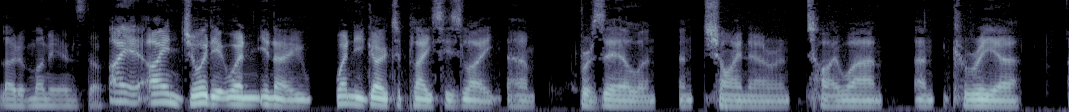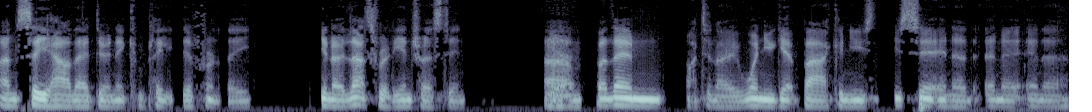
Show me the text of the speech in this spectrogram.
load of money and stuff I I enjoyed it when you know when you go to places like um, Brazil and, and China and Taiwan and Korea and see how they're doing it completely differently. You know, that's really interesting. Um, Yeah. But then I don't know when you get back and you you sit in a in a in a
